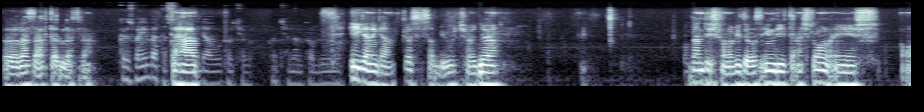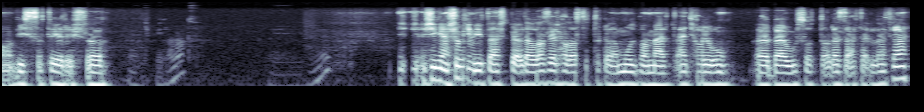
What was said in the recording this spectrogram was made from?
lezárt területre. Közben én beteszem Tehát... a videót, hogyha, hogyha nem probléma. Igen, igen, köszi Szabi, úgyhogy bent is van a videó az indításról és a visszatérésről. És igen, sok indítást például azért halasztottak el a múltban, mert egy hajó beúszott a lezárt területre,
